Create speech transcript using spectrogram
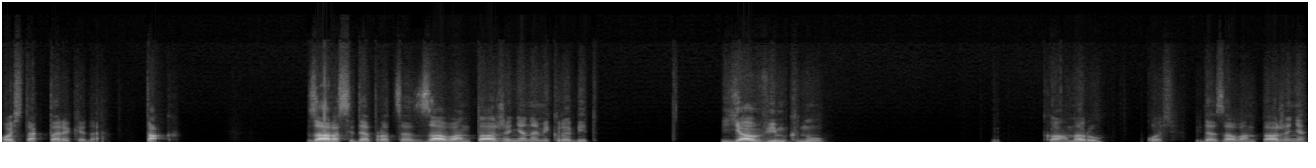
Ось так перекидаємо. Так. Зараз іде процес завантаження на мікробіт. Я ввімкну камеру. Ось, іде завантаження.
